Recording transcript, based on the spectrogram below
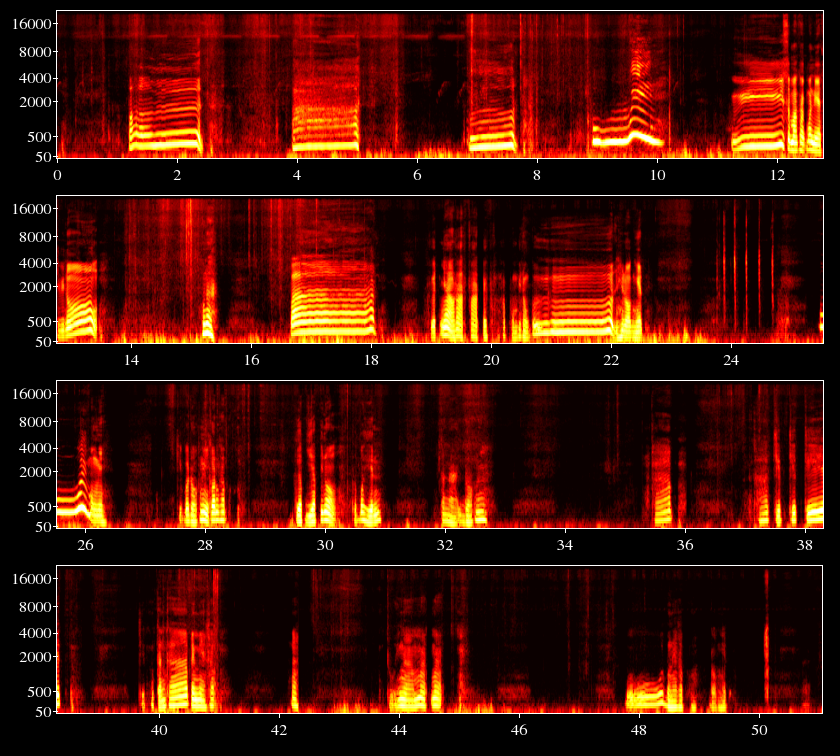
ปืดปาดปืดอุ้ยอุ้ยสมาคักมาเนี่ยสิพี่น้องพูน่ะปาดเกิดหญ้าราดฟาดไปครับผมพี่น้องปืดให้ดอกเห็ดโอ้ยมองนี่เก็บดอกนี่ก่อนครับ เกือบเหยียบพี่น้องเกือบพอเห็นต้นหนาอีกดอกนึงครับครับเก็บเก็บเก็บเก็บกันครับไปแม่ครับนะสวยงามมากมากโอ้ยบางนี้ครับ ดอกเห็ด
